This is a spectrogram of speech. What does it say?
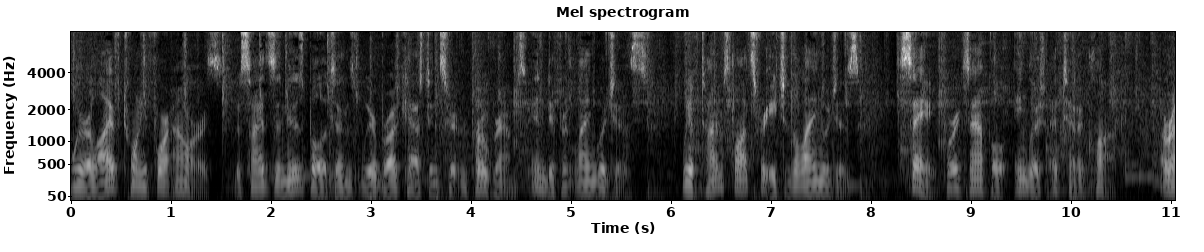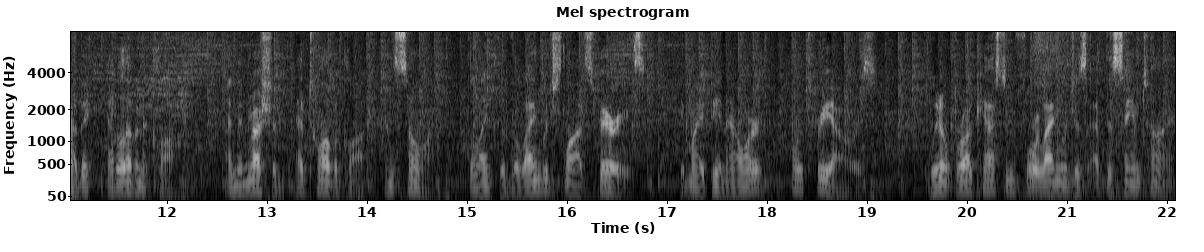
We are live 24 hours. Besides the news bulletins, we are broadcasting certain programs in different languages. We have time slots for each of the languages. Say, for example, English at 10 o'clock, Arabic at 11 o'clock, and then Russian at 12 o'clock, and so on. The length of the language slots varies. It might be an hour or three hours. We don't broadcast in four languages at the same time,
